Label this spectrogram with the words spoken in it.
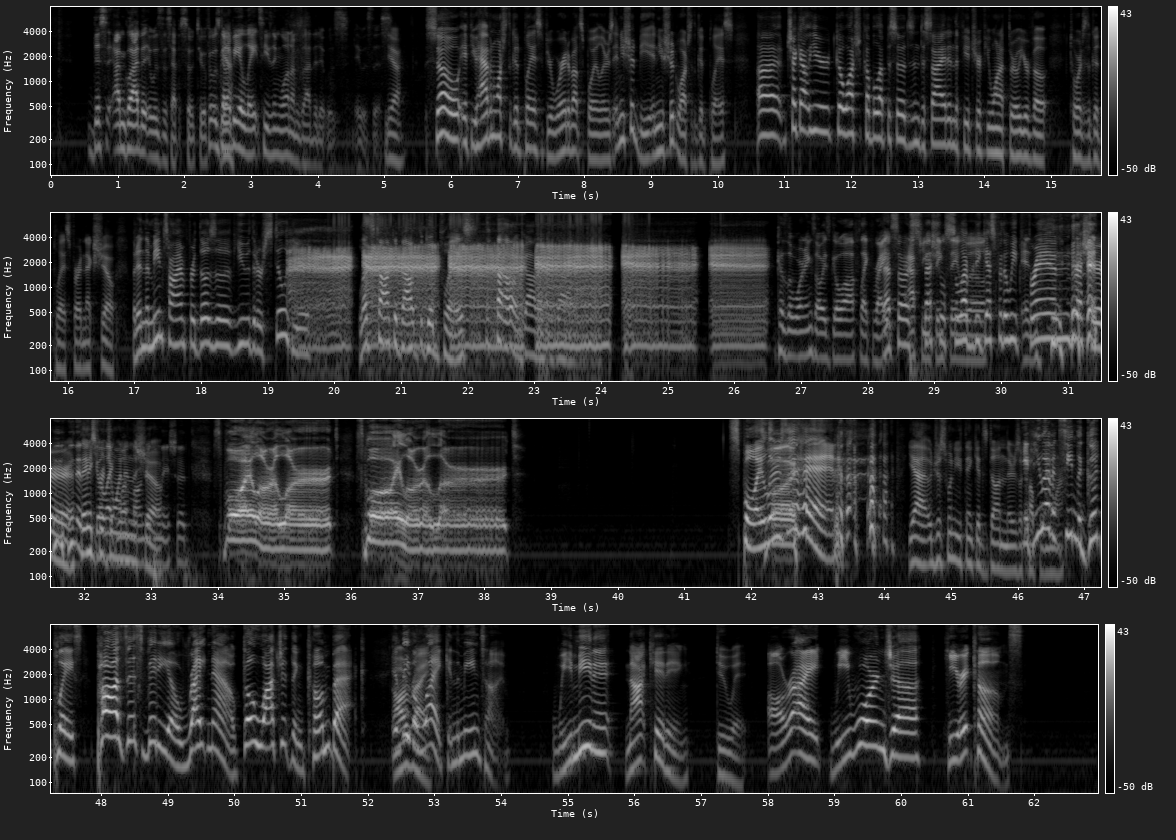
this. I'm glad that it was this episode too. If it was gonna Yeah. be a late season one, I'm glad that it was it was this. Yeah. So, if you haven't watched The Good Place, if you're worried about spoilers, and you should be, and you should watch The Good Place, uh, check out here, go watch a couple episodes, and decide in the future if you want to throw your vote towards The Good Place for our next show. But in the meantime, for those of you that are still here, let's talk about The Good Place. oh, God. Because the warnings always go off like right. That's our after you think special celebrity guest for the week, And- Fran Drescher. Thanks for like, joining the show. than they should. Spoiler alert! Spoiler alert! Spoilers Spoil- ahead. yeah, just when you think it's done, there's a If you haven't more. seen The Good Place, pause this video right now. Go watch it, then come back. And All leave right. a like in the meantime. We mean it, not kidding. Do it. All right, we warned ya. Here it comes.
